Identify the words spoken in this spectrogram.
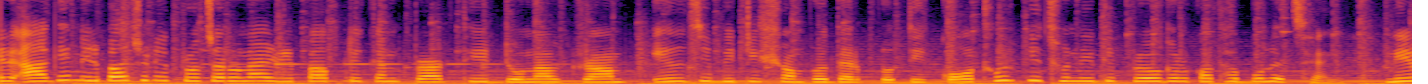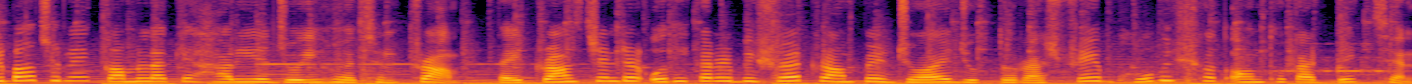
এর আগে নির্বাচনী প্রচারণায় রিপাবলিকান প্রার্থী ডোনাল্ড ট্রাম্প এলজিবিটি সম্প্রদায়ের প্রতি কঠোর কিছু নীতি প্রয়োগের কথা বলেছেন। নির্বাচনে কমলাকে হারিয়ে জয়ী হয়েছেন ট্রাম্প, তাই ট্রান্সজেন্ডার অধিকারের বিষয়ে ট্রাম্পের জয় যুক্তরাষ্ট্রে ভবিষ্যৎ অন্ধকার দেখছেন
